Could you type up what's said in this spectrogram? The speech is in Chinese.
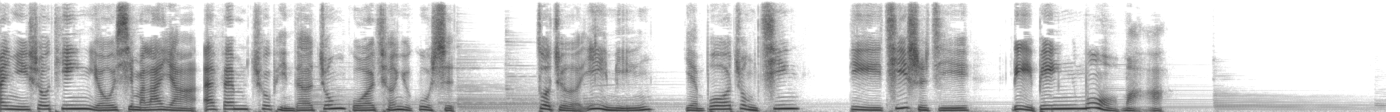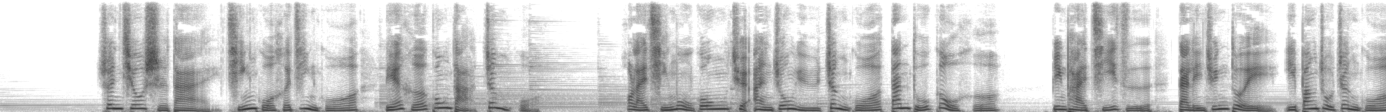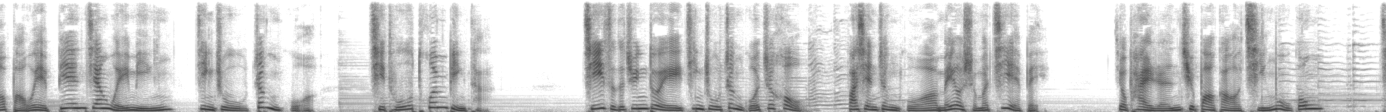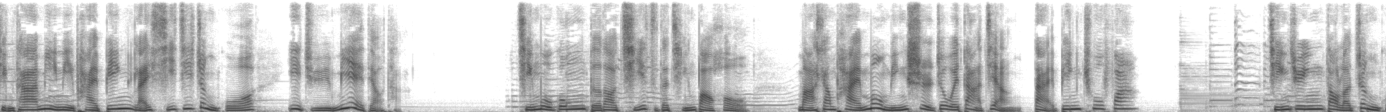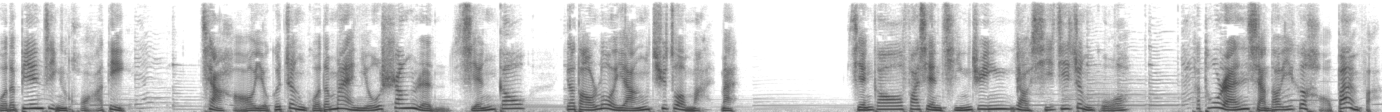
欢迎您收听由喜马拉雅 FM 出品的《中国成语故事》，作者佚名，演播仲卿，第七十集：厉兵秣马。春秋时代，秦国和晋国联合攻打郑国，后来秦穆公却暗中与郑国单独媾和，并派其子带领军队，以帮助郑国保卫边疆为名。进驻郑国，企图吞并他。棋子的军队进驻郑国之后，发现郑国没有什么戒备，就派人去报告秦穆公，请他秘密派兵来袭击郑国，一举灭掉他。秦穆公得到棋子的情报后，马上派孟明视这位大将带兵出发。秦军到了郑国的边境华地。恰好有个郑国的卖牛商人贤高要到洛阳去做买卖。贤高发现秦军要袭击郑国，他突然想到一个好办法，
